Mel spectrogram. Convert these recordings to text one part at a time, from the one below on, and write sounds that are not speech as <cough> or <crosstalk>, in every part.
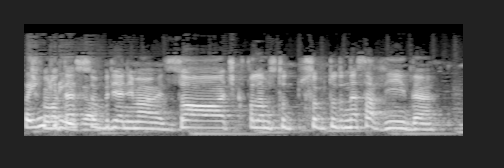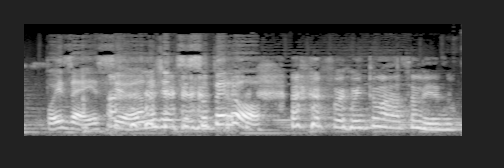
Foi incrível. Falou até sobre animal exótico, falamos tudo, sobre tudo nessa vida. Pois é, esse ano a gente se superou. <laughs> Foi muito massa mesmo.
